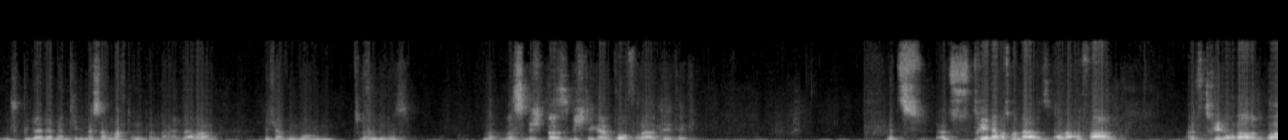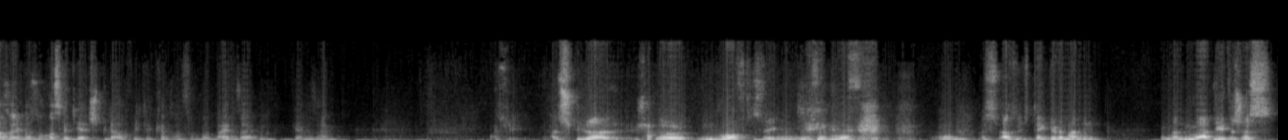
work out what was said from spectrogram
ein Spieler, der mein Team besser macht und dann am Ende aber nicht auf dem Bogen zu finden ja. ist. Was, ist. was ist wichtiger, Wurf oder Athletik? Jetzt als Trainer, was man da erfahrt. Als Trainer oder, oder sag ich mal so, was wird dir als Spieler auch wichtig, kannst du einfach von beiden Seiten gerne sagen. Also, als Spieler, ich habe nur einen Wurf, deswegen bin ich der Wurf. ähm, ist, also ich denke, wenn man, wenn man nur athletisch ist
